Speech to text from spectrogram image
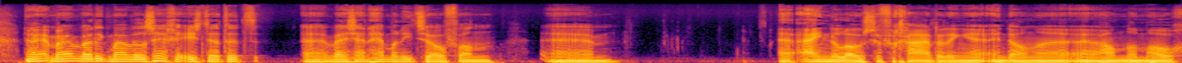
nee, maar wat ik maar wil zeggen is dat het... Uh, wij zijn helemaal niet zo van... Uh, uh, eindeloze vergaderingen en dan uh, handen omhoog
